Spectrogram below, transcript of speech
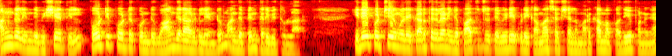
ஆண்கள் இந்த விஷயத்தில் போட்டி போட்டு கொண்டு வாங்குகிறார்கள் என்றும் அந்த பெண் தெரிவித்துள்ளார். இதை பற்றி உங்களுடைய கருத்துக்களை நீங்க பார்த்துட்டு இருக்க வீடியோ கூடிய கமெண்ட் செக்ஷன்ல மறக்காம பதிவு பண்ணுங்க.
